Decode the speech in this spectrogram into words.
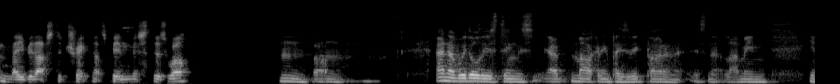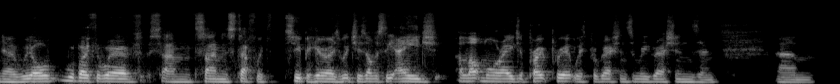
maybe that's the trick that's being missed as well. Mm-hmm and with all these things, uh, marketing plays a big part in it, isn't it? I mean, you know, we all we're both aware of um, Simon's stuff with superheroes, which is obviously age a lot more age appropriate with progressions and regressions, and um,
